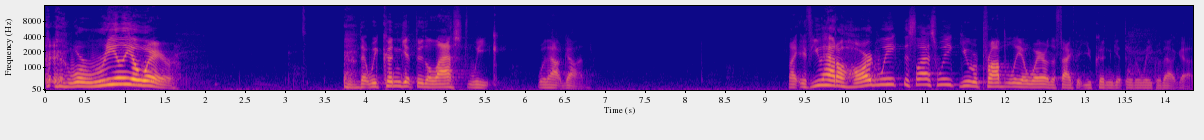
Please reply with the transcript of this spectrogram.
were really aware that we couldn't get through the last week without God? Like, if you had a hard week this last week, you were probably aware of the fact that you couldn't get through the week without God.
